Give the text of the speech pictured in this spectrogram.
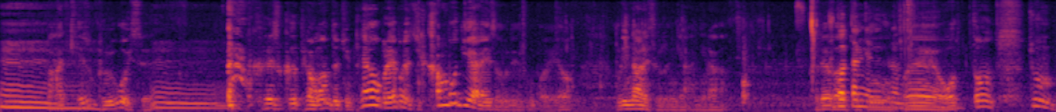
음. 막 계속 돌고 있어요. 음. 그래서 그 병원도 지금 폐업을 해버렸지 캄보디아에서 그러는 거예요. 우리나라에서 그런 게 아니라. 그래가지고. 네, 어떤 좀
